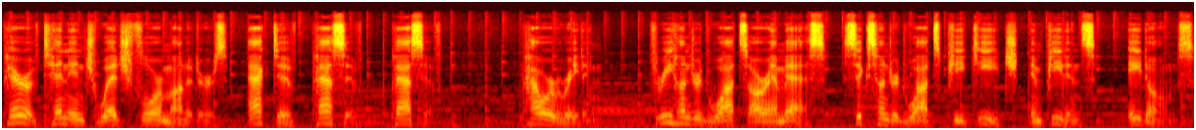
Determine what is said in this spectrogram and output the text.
Pair of 10-inch wedge floor monitors, active, passive, passive. Power rating. 300 watts RMS, 600 watts peak each, impedance, 8 ohms.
